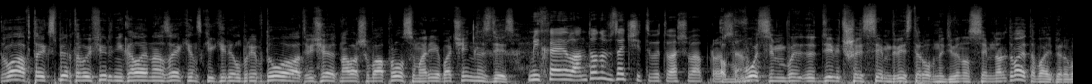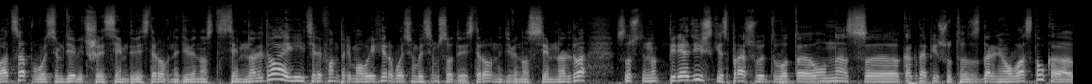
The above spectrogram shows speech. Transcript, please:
Два автоэксперта в эфире. Николай Назакинский, Кирилл Бревдо отвечают на ваши вопросы. Мария Баченина здесь. Михаил Антонов зачитывает ваши вопросы. 8 9 6 7 200 ровно 9702. Это Вайбер и WhatsApp. 8 9 6 7 200 ровно 9702. И телефон прямого эфира 8 800 200 ровно 9702. Слушайте, ну периодически спрашивают, вот э, у нас, э, когда пишут с Дальнего Востока,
